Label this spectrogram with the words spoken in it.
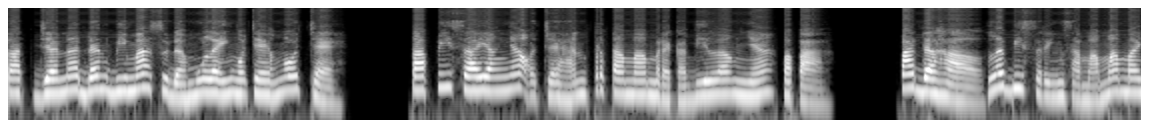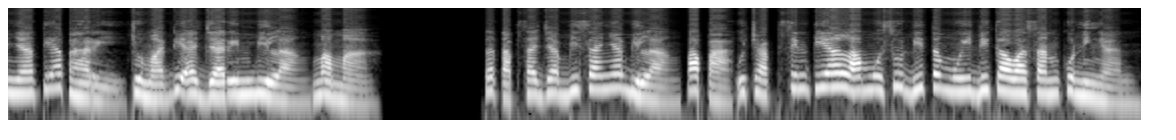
Tatjana dan Bima sudah mulai ngoceh-ngoceh. Tapi sayangnya ocehan pertama mereka bilangnya, Papa. Padahal, lebih sering sama mamanya tiap hari, cuma diajarin bilang, Mama. Tetap saja bisanya bilang, Papa, ucap Cynthia Lamusu ditemui di kawasan Kuningan.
